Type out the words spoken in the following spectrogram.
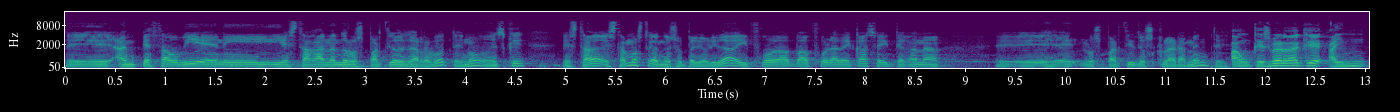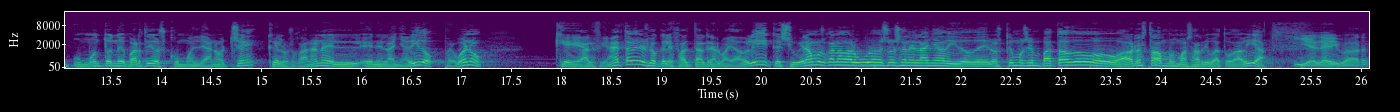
eh, ha empezado bien y, y está ganando los partidos de rebote, no, es que está, está mostrando superioridad y fuera, va fuera de casa y te gana eh, eh, los partidos claramente. Aunque es verdad que hay un montón de partidos como el de anoche que los ganan el- en el añadido. Pero bueno, que al final también es lo que le falta al Real Valladolid. Que si hubiéramos ganado alguno de esos en el añadido de los que hemos empatado, ahora estábamos más arriba todavía. Y el Eibar.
